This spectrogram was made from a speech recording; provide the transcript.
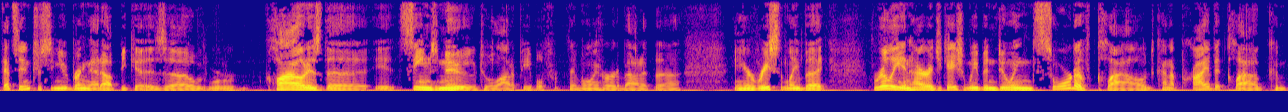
that's interesting. You bring that up because uh, we're, cloud is the. It seems new to a lot of people. For, they've only heard about it the, here recently, but really in higher education, we've been doing sort of cloud, kind of private cloud com-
